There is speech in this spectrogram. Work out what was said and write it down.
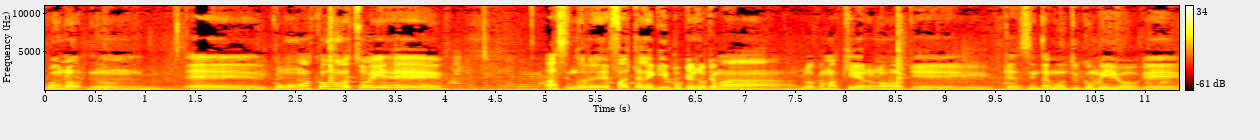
Bueno, mmm, eh, como más cómodo estoy eh, haciéndole falta al equipo, que es lo que más, lo que más quiero, ¿no? Que, que se sientan útiles conmigo, que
